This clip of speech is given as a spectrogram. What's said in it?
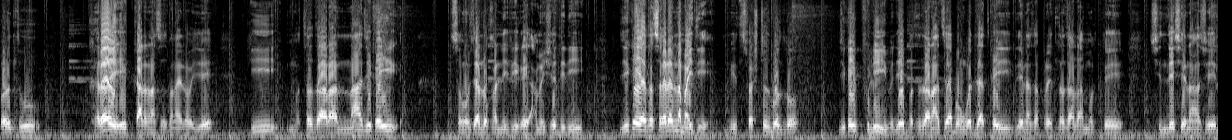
परंतु खरं एक कारण असंच म्हणायला पाहिजे की मतदारांना जे काही समोरच्या लोकांनी जी काही आमिष दिली जी काही आता सगळ्यांना माहिती आहे मी स्पष्टच बोलतो जी काही फुली म्हणजे मतदानाच्या मोबदल्यात काही देण्याचा प्रयत्न झाला मग ते शिंदे सेना असेल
